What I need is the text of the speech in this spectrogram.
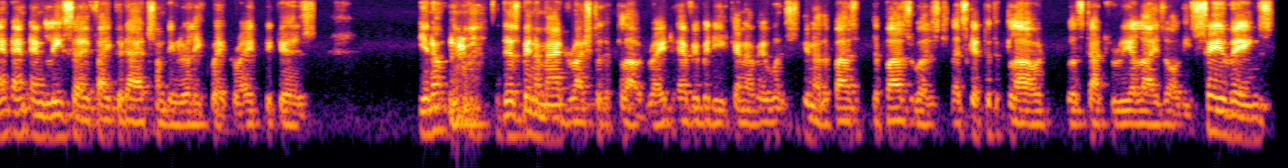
and, and, and Lisa, if I could add something really quick, right? Because you know, there's been a mad rush to the cloud, right? Everybody kind of it was, you know, the buzz the buzz was let's get to the cloud. We'll start to realize all these savings,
